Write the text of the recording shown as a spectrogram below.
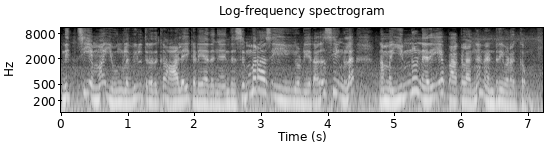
நிச்சயமாக இவங்களை வீழ்த்துறதுக்கு ஆளே கிடையாதுங்க. இந்த சிம்மராசியுடைய ரகசியங்களை நம்ம இன்னும் நிறைய பார்க்கலாங்க. நன்றி வணக்கம்.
